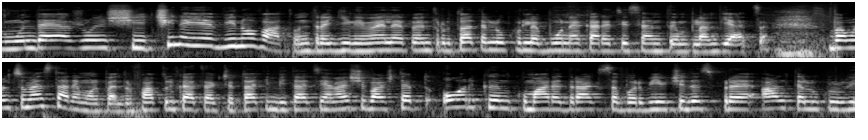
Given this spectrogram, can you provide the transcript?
unde ai ajuns și cine e vinovat, între ghilimele, pentru toate lucrurile bune care ți se întâmplă în viață. Vă mulțumesc tare mult pentru faptul că ați acceptat invitația mea și vă aștept oricând cu mare drag să vorbim și despre alte lucruri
